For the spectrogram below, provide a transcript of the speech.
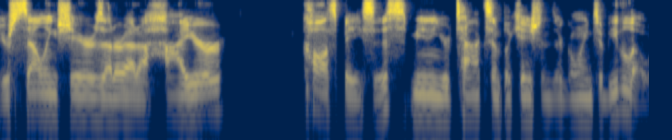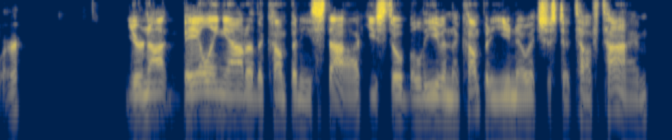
You're selling shares that are at a higher cost basis, meaning your tax implications are going to be lower. You're not bailing out of the company's stock. You still believe in the company. You know it's just a tough time.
